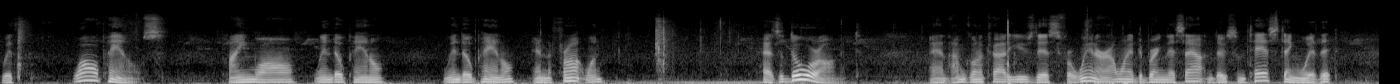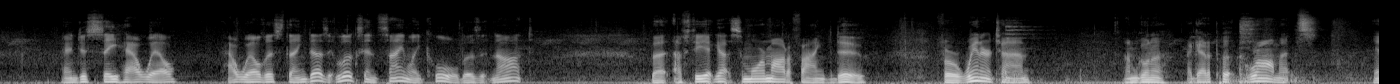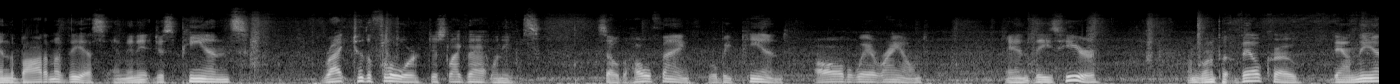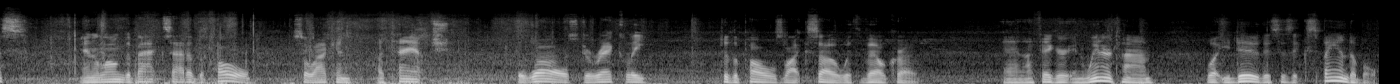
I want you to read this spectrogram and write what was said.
with wall panels. Plain wall, window panel, window panel, and the front one has a door on it. And I'm going to try to use this for winter. I wanted to bring this out and do some testing with it and just see how well how well this thing does. It looks insanely cool, does it not? but I've still got some more modifying to do for winter time I'm gonna I gotta put grommets in the bottom of this and then it just pins right to the floor just like that one is so the whole thing will be pinned all the way around and these here I'm going to put velcro down this and along the back side of the pole so I can attach the walls directly to the poles like so with Velcro. And I figure in wintertime, what you do, this is expandable.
